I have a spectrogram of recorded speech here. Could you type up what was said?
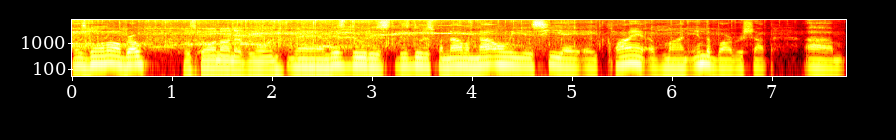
What's going on, bro? What's going on, everyone? Man, this dude is this dude is phenomenal. Not only is he a, a client of mine in the barbershop, um,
